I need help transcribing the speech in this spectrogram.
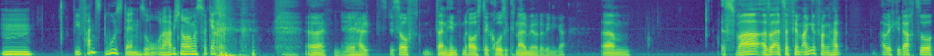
Mm. Wie fandst du es denn so? Oder habe ich noch irgendwas vergessen? äh, nee, halt bis auf dann hinten raus der große Knall mehr oder weniger. Ähm, es war, also als der Film angefangen hat, habe ich gedacht so,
